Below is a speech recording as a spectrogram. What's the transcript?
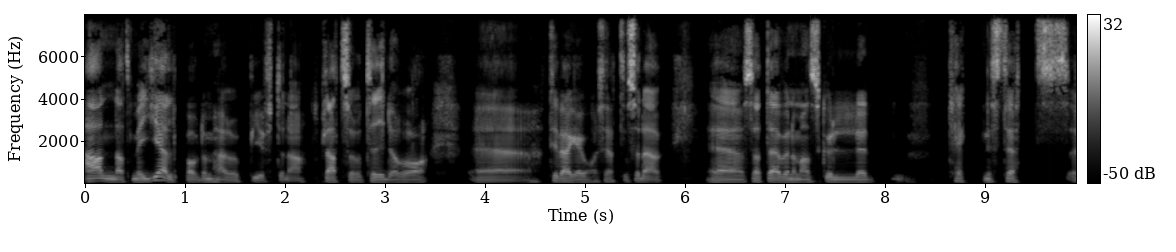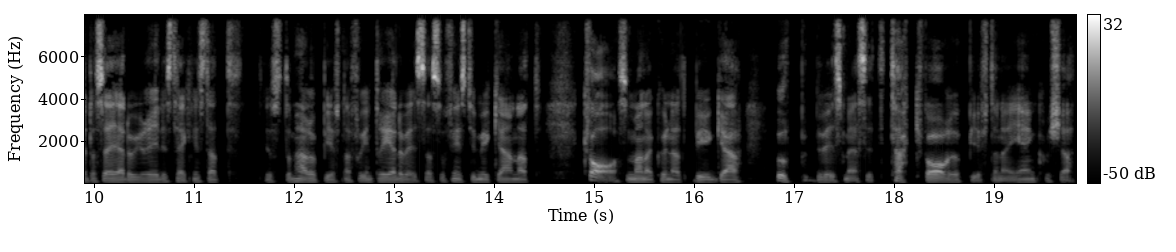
annat med hjälp av de här uppgifterna, platser och tider och eh, tillvägagångssätt och sådär. Eh, så att även om man skulle tekniskt sett, eller säga då juridiskt tekniskt att just de här uppgifterna får inte redovisas, så finns det mycket annat kvar som man har kunnat bygga upp bevismässigt tack vare uppgifterna i Encrochat.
